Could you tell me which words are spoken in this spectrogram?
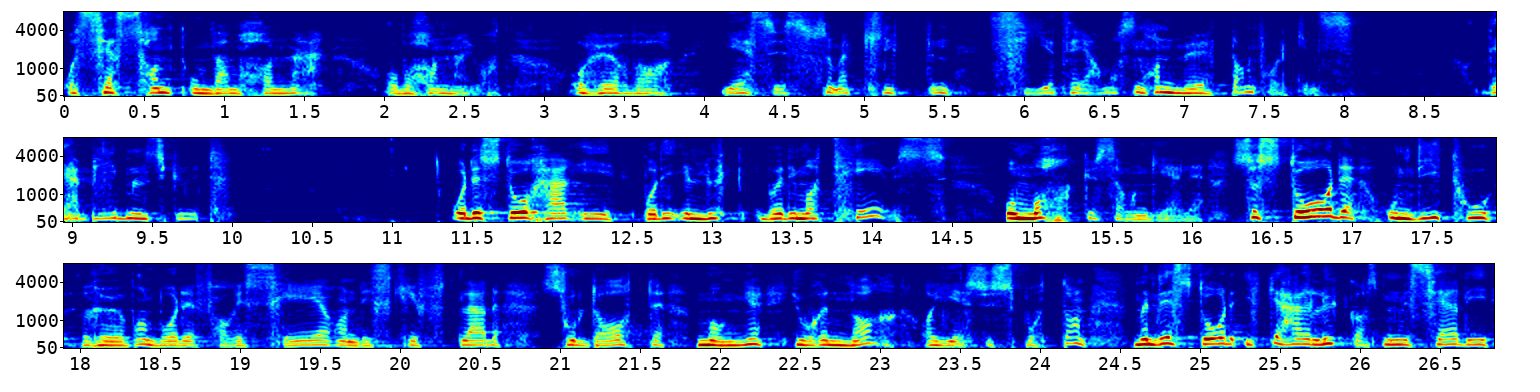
og ser sant om hvem han er, og hva han har gjort. Og hør hva Jesus, som er klippen, sier til ham. Åssen han møter han, folkens. Det er Bibelens Gud. Og det står her i, både i, både i Matteus og Markusevangeliet så står det om de to røverne, både fariseerne, de skriftlærde, soldater Mange gjorde narr av Jesus, spotta han. Men det står det ikke her i Lukas, men vi ser det i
